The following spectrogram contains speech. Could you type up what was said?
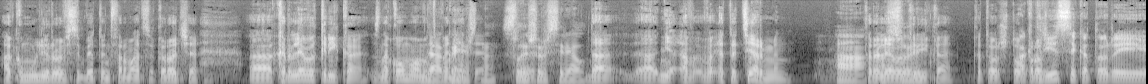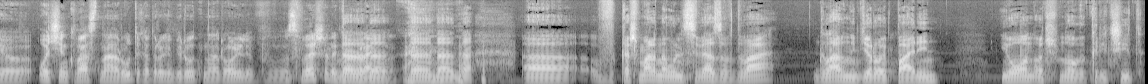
аккумулируя в себе эту информацию. Короче, э, «Королева крика». Знакомо вам да, это понятие? конечно. Слэшер сериал. Да, э, не, а это термин А, «Королева а, крика», который что просто... Актрисы, которые очень классно орут, и которых берут на роль в слэшеры, как Да, да, правило. да, да, да, да. В «Кошмар на улице Вязов 2» главный герой парень, и он очень много кричит.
